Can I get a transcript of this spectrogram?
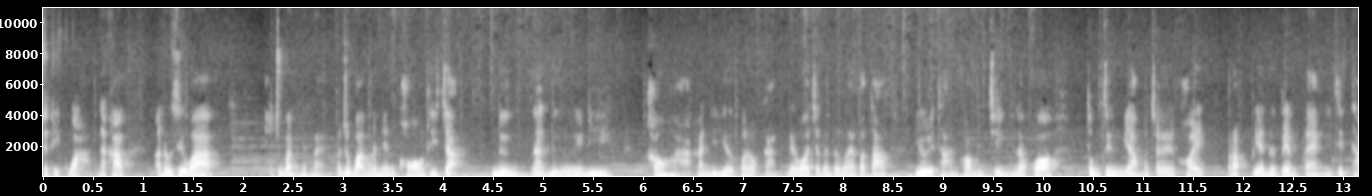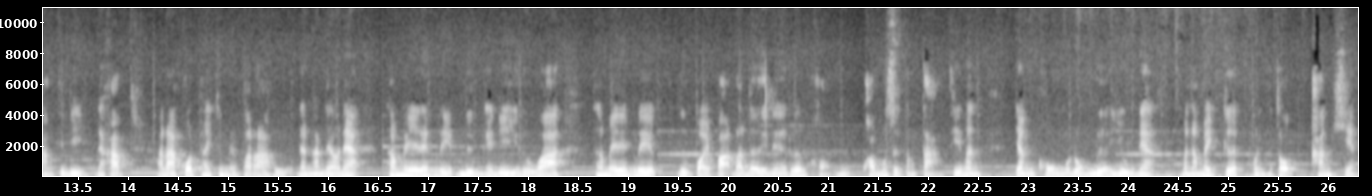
จะดีกว่านะครับอดูซิว่าปัจจุบันเป็นอย่างไรปัจจุบันมันยังคลองที่จะดึงนะดึงเรื่องดีๆเข้าหากันเยอะๆก็แล้วกัน ไม่ว่าจะเป็นเรื่องอะไรก็ตามอยู่ในฐานความเป็นจริง แล้วก็ ทุกสิ่งทุกอย่างมันจะค่อยๆ ปรับเปลี่ยนหรือเปลี่ยนแปลงในทิศทางที่ดีนะครับอนาคตไพ่ขึ้นเป็นพระราหู ดังนั้นแล้วเนี่ยถ้าไม่เร่งรีบดึงให้ดีหรือว่าถ้าไม่เร่งรีบหรือปล่อยปละละเลยในเรื่องของความรู้สึกต่างๆ ที่มันยังคงหลงเหลืออยู่เนี่ยมันทำให้เกิดผลกระทบข้างเคียง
